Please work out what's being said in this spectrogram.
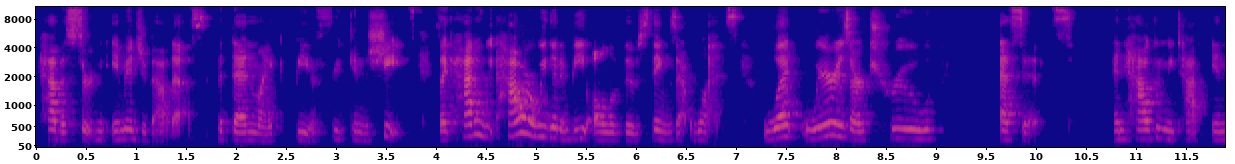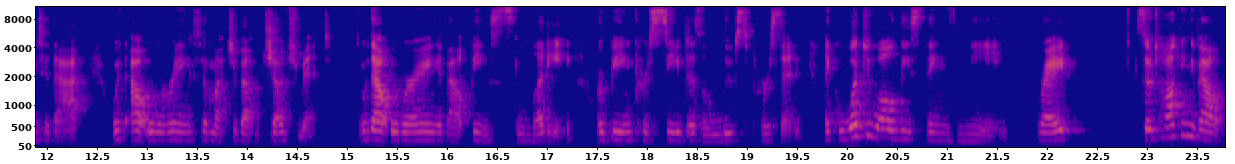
have a certain image about us, but then like be a freak in the sheets. It's like how do we how are we going to be all of those things at once? What where is our true essence? And how can we tap into that without worrying so much about judgment, without worrying about being slutty or being perceived as a loose person? Like what do all these things mean, right? So talking about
